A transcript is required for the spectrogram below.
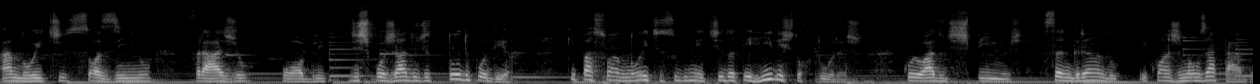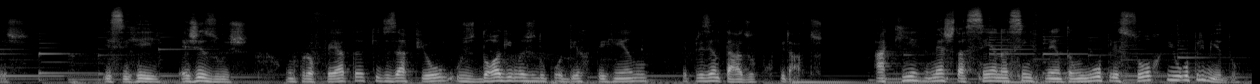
à noite, sozinho, frágil, pobre, despojado de todo o poder, que passou a noite submetido a terríveis torturas, coroado de espinhos, sangrando e com as mãos atadas. Esse rei é Jesus, um profeta que desafiou os dogmas do poder terreno representados por Pilatos. Aqui, nesta cena, se enfrentam o opressor e o oprimido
